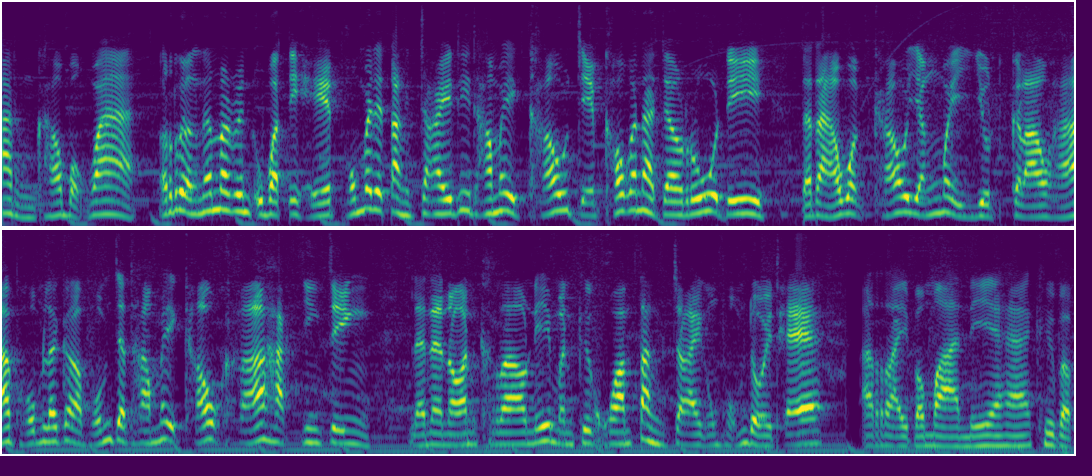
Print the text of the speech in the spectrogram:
าษณ์ของเขาบอกว่า เรื่องนั้นมันเป็นอุบัติเหตุ ผมไม่ได้ตั้งใจที่ทำให้เขาเจ็บเขาก็น่าจะรู้ดี แต่ถ้าว่าเขายังไม่หยุดกล่าวหา ผมแล้วก็ผมจะทำให้เขาขาหักจริง ๆ และแน่นอนคราวนี้มันคือความตั้งใจของผมโดยแท้อะไรประมาณนี้ฮะ คือแบบ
